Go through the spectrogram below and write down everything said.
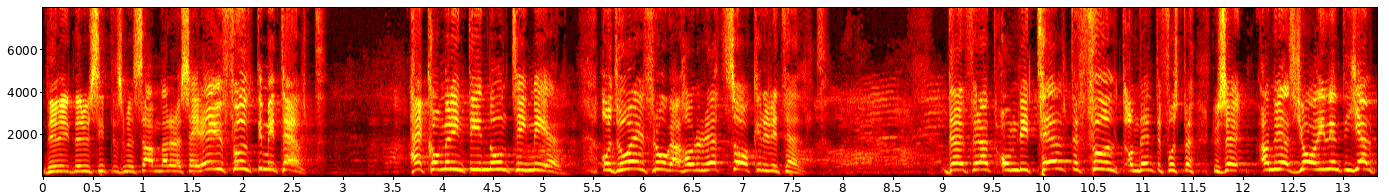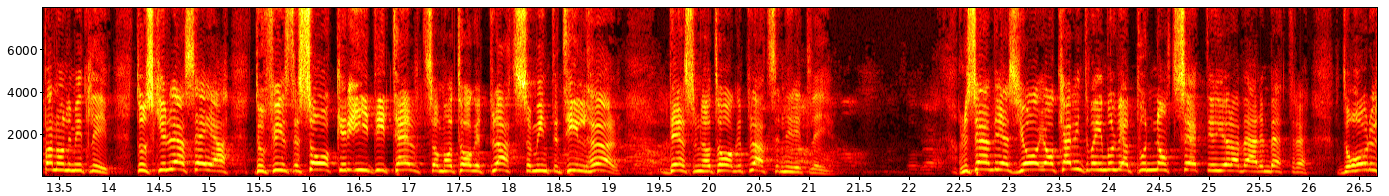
Det, är när du sitter som en samlare och säger det är ju fullt i mitt tält. Här kommer inte in någonting mer. Och då är frågan, har du rätt saker i ditt tält? Därför att om ditt tält är fullt, om det inte får spela... Du säger, Andreas, jag hinner inte hjälpa någon i mitt liv. Då skulle jag säga, då finns det saker i ditt tält som har tagit plats som inte tillhör det som har tagit platsen i ditt liv. Och nu säger Andreas, ja, jag kan inte vara involverad på något sätt i att göra världen bättre. Då har du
